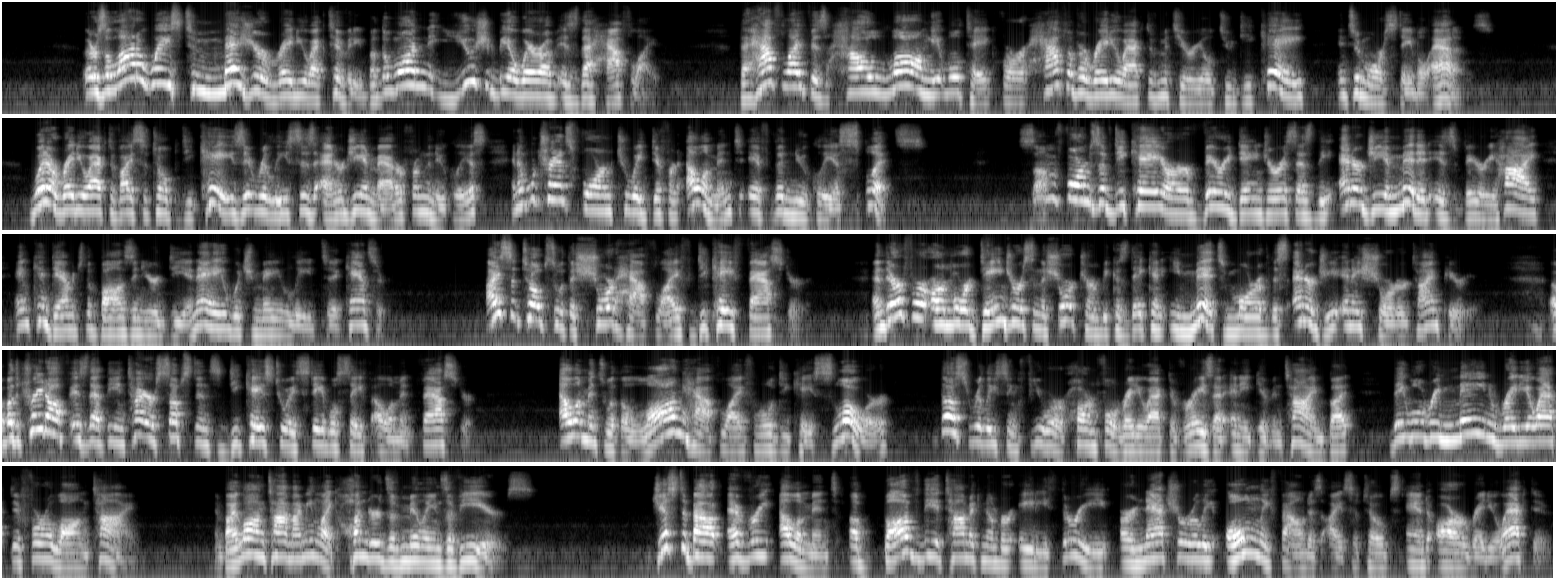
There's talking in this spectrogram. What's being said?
There's a lot of ways to measure radioactivity, but the one you should be aware of is the half-life. The half-life is how long it will take for half of a radioactive material to decay into more stable atoms. When a radioactive isotope decays, it releases energy and matter from the nucleus, and it will transform to a different element if the nucleus splits. Some forms of decay are very dangerous as the energy emitted is very high and can damage the bonds in your DNA, which may lead to cancer. Isotopes with a short half-life decay faster, and therefore are more dangerous in the short term because they can emit more of this energy in a shorter time period. Uh, but the trade-off is that the entire substance decays to a stable, safe element faster. Elements with a long half-life will decay slower, thus releasing fewer harmful radioactive rays at any given time, but they will remain radioactive for a long time. And by long time, I mean like hundreds of millions of years. Just about every element above the atomic number 83 are naturally only found as isotopes and are radioactive.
